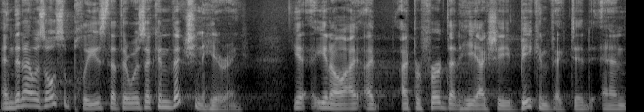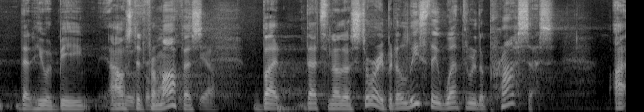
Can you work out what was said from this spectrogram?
and then I was also pleased that there was a conviction hearing. You, know, I, I, I preferred that he actually be convicted and that he would be ousted from from, office, office. yeah. But that's another story. But at least they went through the process. I,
